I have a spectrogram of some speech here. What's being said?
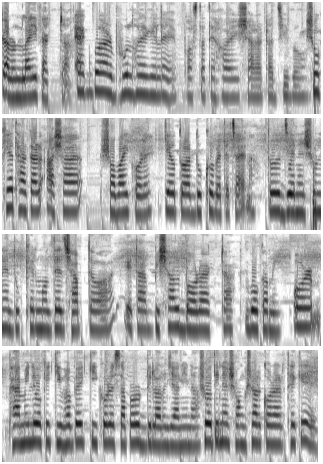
কারণ লাইফ একটা। একবার ভুল হয়ে গেলে পস্তাতে হয় সারাটা জীবন। সুখে থাকার আশা সবাই করে কেউ তো আর দুঃখ পেতে চায় না। তো জেনে শুনে দুঃখের মধ্যে ঝাঁপ দেওয়া এটা বিশাল বড় একটা বোকামি। ওর ফ্যামিলি ওকে কীভাবে কি করে সাপোর্ট দিল আমি জানি না। সদিনে সংসার করার থেকে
